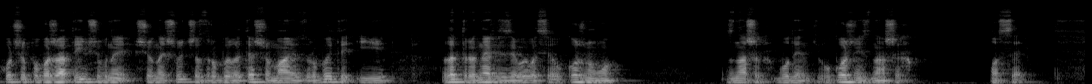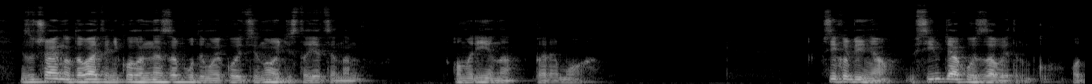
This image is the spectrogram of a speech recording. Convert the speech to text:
Хочу побажати їм, щоб вони щонайшвидше зробили те, що мають зробити, і електроенергія з'явилася у кожному з наших будинків, у кожній з наших осель. І, звичайно, давайте ніколи не забудемо, якою ціною дістається нам омріяна перемога. Всіх обійняв. Всім дякую за витримку. От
